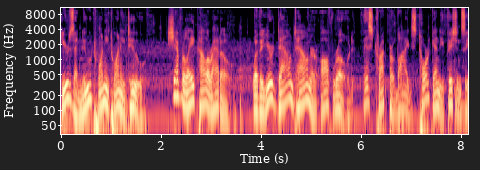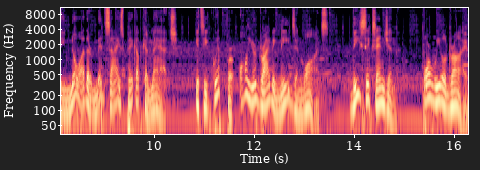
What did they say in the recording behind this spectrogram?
Here's a new 2022 Chevrolet Colorado. Whether you're downtown or off-road, this truck provides torque and efficiency no other midsize pickup can match. It's equipped for all your driving needs and wants. V6 engine, four-wheel drive,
